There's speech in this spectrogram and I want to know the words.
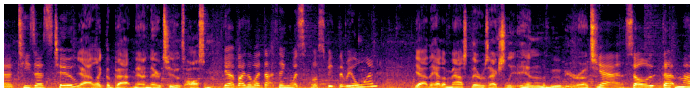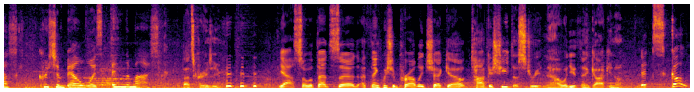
uh, teasers too. Yeah, I like the Batman there too. It's awesome. Yeah, by the way, that thing was supposed to be the real one. Yeah, they had a mask there. It was actually in the movie, right? Yeah, so that mask, Christian Bale was in the mask. That's crazy. yeah, so with that said, I think we should probably check out Takeshita Street now. What do you think, Akina? Let's go!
